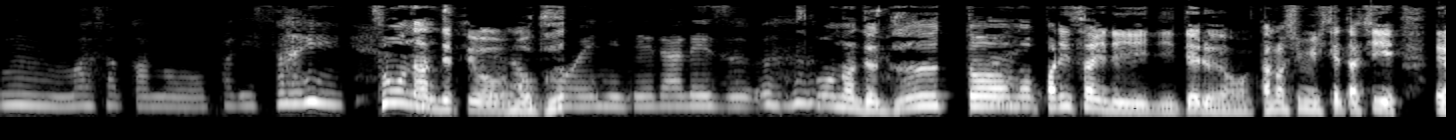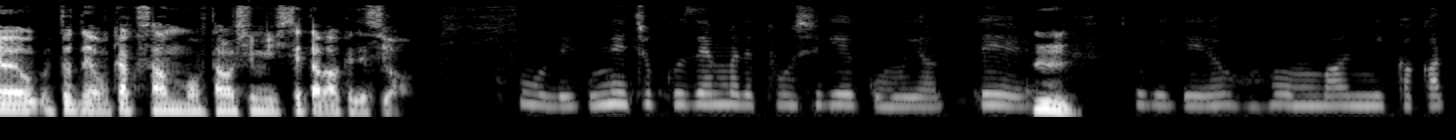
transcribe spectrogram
うん、まさかのパリサイそうなんですよ。もうずっの公演に出られず。そうなんですよ。ずーっと、あの、はいパリサイリに出るのを楽しみにしてたし、えー、とね、お客さんも楽しみにしてたわけですよ。そうですね、直前まで投資稽古もやって、うん。それで本番にかかっ、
